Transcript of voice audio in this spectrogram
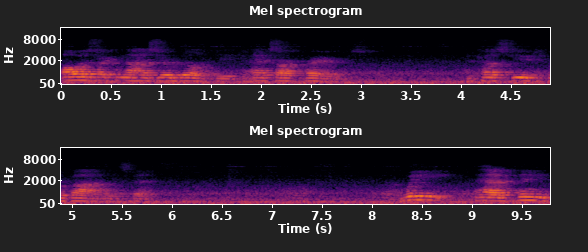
always recognize your ability to answer our prayers and trust you to provide what is best. We have many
